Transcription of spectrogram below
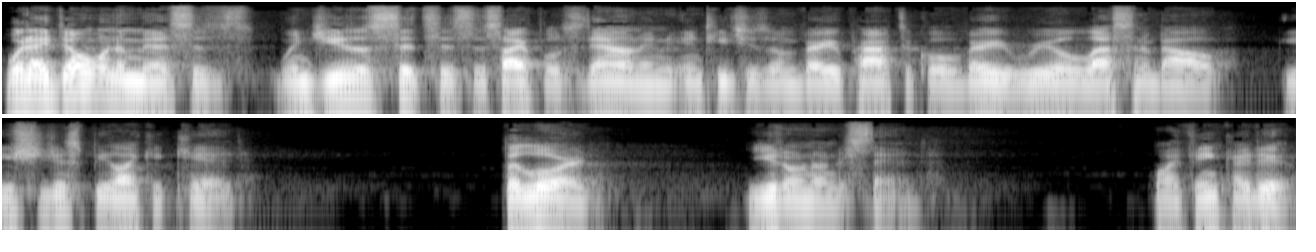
What I don't want to miss is when Jesus sits his disciples down and, and teaches them very practical, very real lesson about you should just be like a kid. But Lord, you don't understand. Well, I think I do.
